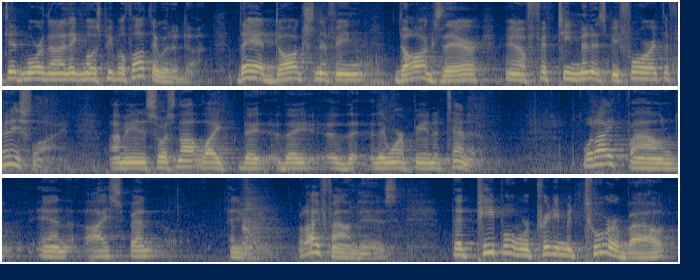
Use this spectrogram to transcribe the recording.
did more than I think most people thought they would have done. They had dog sniffing dogs there, you know, 15 minutes before at the finish line. I mean, so it's not like they, they, they weren't being attentive. What I found, and I spent, anyway, what I found is that people were pretty mature about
